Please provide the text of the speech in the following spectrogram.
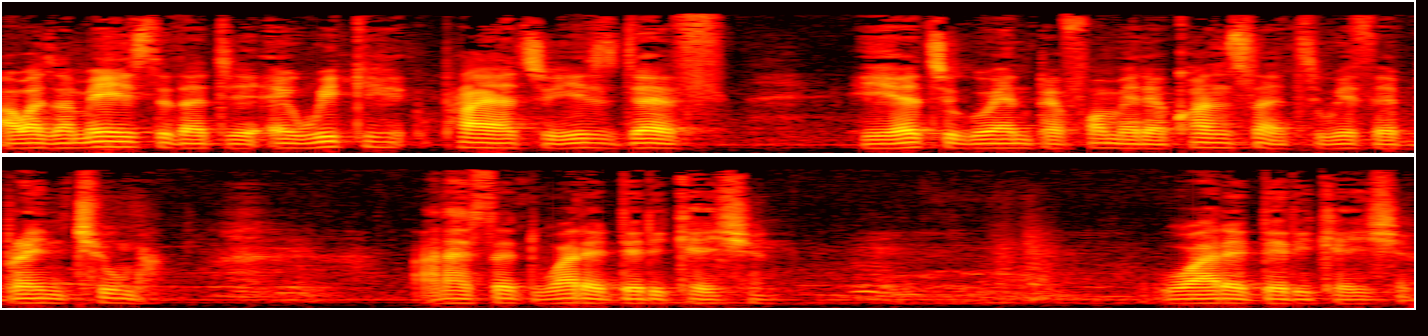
I was amazed that uh, a week prior to his death, he had to go and perform at a concert with a brain tumor. And I said, What a dedication! What a dedication.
